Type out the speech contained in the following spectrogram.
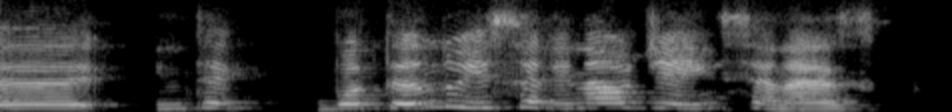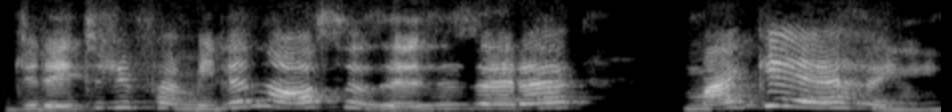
uh, botando isso ali na audiência, né? Direito de família, nossa, às vezes era uma guerra em,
